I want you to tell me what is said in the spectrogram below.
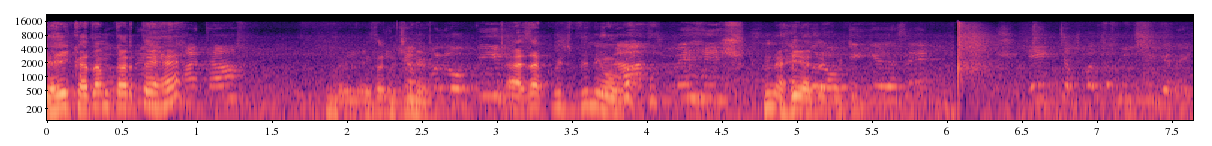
यही ख़त्म करते हैं। नहीं ऐसा कुछ नहीं। ऐसा कुछ भी नहीं होगा। नहीं, ऐसा कुछ- ओपी की वजह से एक चप्पल तो मिल भी करे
